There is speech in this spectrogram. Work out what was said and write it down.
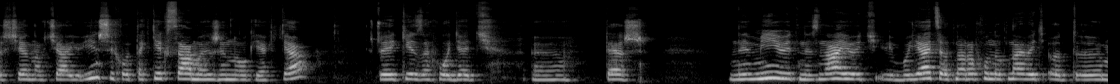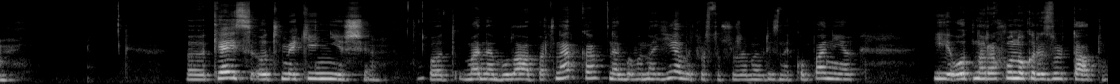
ще навчаю інших, от таких самих жінок, як я, що які заходять е, теж не вміють, не знають, і бояться. От на рахунок навіть от, е, е, кейс от в м'якій ніші. От в мене була партнерка, ну, якби вона є, але просто що вже ми в різних компаніях. І от на рахунок результату.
